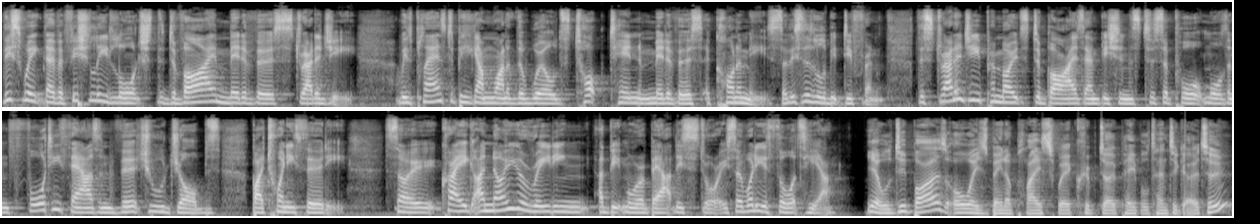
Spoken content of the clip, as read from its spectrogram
This week, they've officially launched the Dubai Metaverse Strategy with plans to become one of the world's top 10 metaverse economies. So this is a little bit different. The strategy promotes Dubai's ambitions to support more than 40,000 virtual jobs by 2030. So, Craig, I know you're reading a bit more about this story. So, what are your thoughts here? Yeah, well, Dubai has always been a place where crypto people tend to go to,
